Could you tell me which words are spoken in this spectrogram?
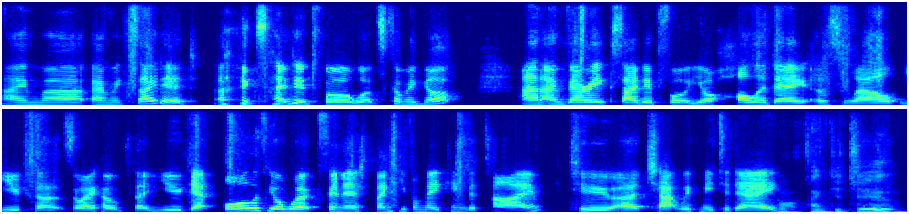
I'm uh, I'm excited. I'm excited for what's coming up. And I'm very excited for your holiday as well, Yuta. So I hope that you get all of your work finished. Thank you for making the time to uh, chat with me today. Oh, thank you too.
